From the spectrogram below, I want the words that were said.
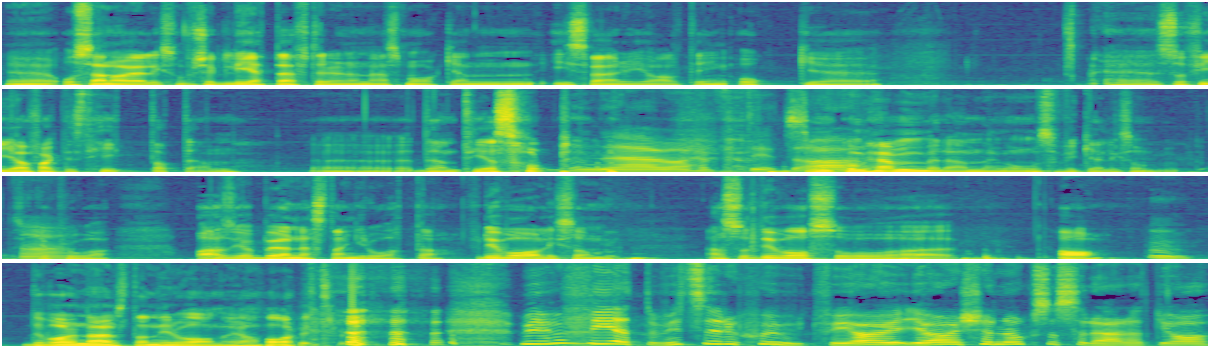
Eh, och sen har jag liksom försökt leta efter den här smaken i Sverige och allting och eh, Eh, Sofia har faktiskt hittat den, eh, den tesorten. Nej vad häftigt. Så hon kom hem med den en gång så fick jag liksom, ska jag prova. Alltså jag började nästan gråta. För det var liksom, alltså det var så, ja. Mm. Det var det närmsta nirvana jag har varit. Men jag vet, visst är det sjukt? För jag, jag känner också sådär att jag,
